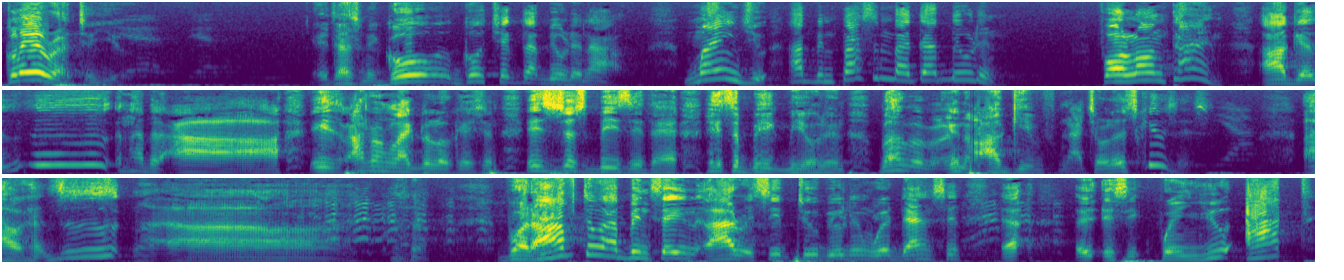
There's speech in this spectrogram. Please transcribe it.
clearer to you. It tells me, go, go check that building out. Mind you, I've been passing by that building for a long time. I'll get, and I'll be like, ah, I don't like the location. It's just busy there. It's a big building. Blah, blah, blah. You know, I'll give natural excuses. Yeah. I'll, ah. but after I've been saying, I received two buildings, we're dancing. Uh, you see, when you act,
